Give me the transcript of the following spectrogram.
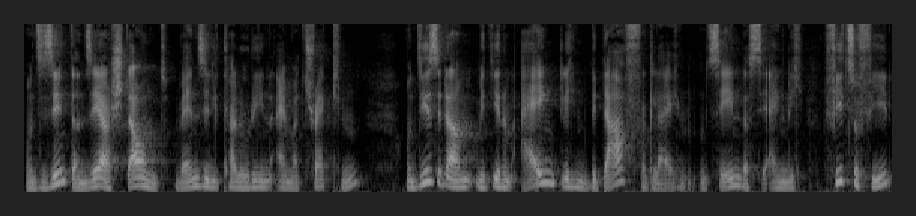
Und sie sind dann sehr erstaunt, wenn sie die Kalorien einmal tracken und diese dann mit ihrem eigentlichen Bedarf vergleichen und sehen, dass sie eigentlich viel zu viel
